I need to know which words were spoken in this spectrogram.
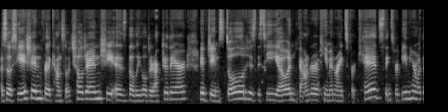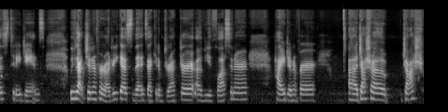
Association for the Counsel of Children. She is the legal director there. We have James Dold, who's the CEO and founder of Human Rights for Kids. Thanks for being here with us today, James. We've got Jennifer Rodriguez, the executive director of Youth Law Center. Hi, Jennifer. Uh, Joshua Josh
